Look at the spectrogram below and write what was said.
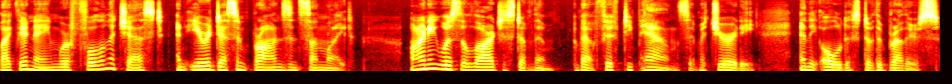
like their name, were full in the chest and iridescent bronze in sunlight. Arnie was the largest of them, about 50 pounds at maturity, and the oldest of the brothers.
